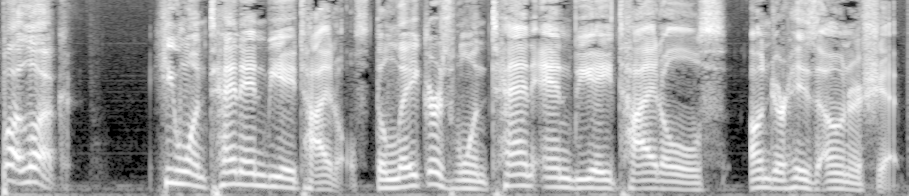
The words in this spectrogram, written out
But look, he won 10 NBA titles. The Lakers won 10 NBA titles under his ownership.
